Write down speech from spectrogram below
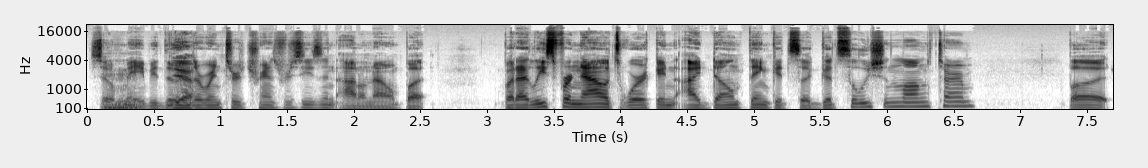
So Mhm. maybe during Yeah. the winter transfer season, I don't know, but but at least for now it's working. I don't think it's a good solution long term, but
